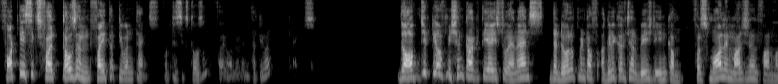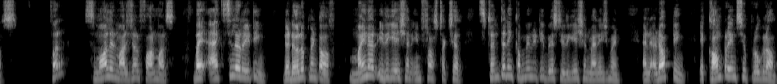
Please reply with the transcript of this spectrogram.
46,531 tanks. 46,531 the objective of Mission Kakatiya is to enhance the development of agriculture based income for small and marginal farmers. For small and marginal farmers by accelerating the development of minor irrigation infrastructure, strengthening community based irrigation management and adopting a comprehensive program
